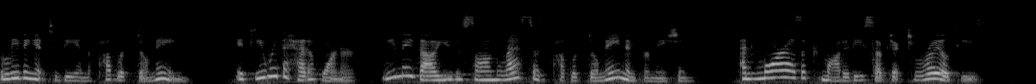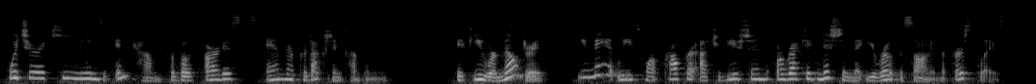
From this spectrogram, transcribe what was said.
believing it to be in the public domain, if you were the head of Warner you may value the song less as public domain information and more as a commodity subject to royalties, which are a key means of income for both artists and their production companies. If you were Mildred, you may at least want proper attribution or recognition that you wrote the song in the first place.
